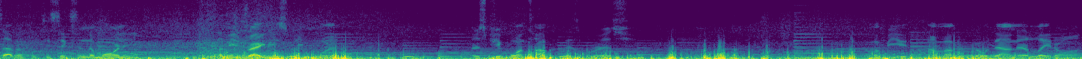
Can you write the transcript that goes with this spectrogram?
7:56 in the morning. Let me drag these people in. There's people on top of this bridge. I'm gonna be. I'm gonna go down there later on.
